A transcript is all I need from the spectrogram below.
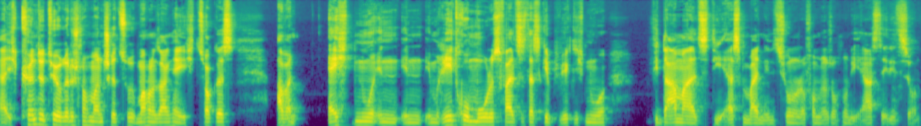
Ja, ich könnte theoretisch noch mal einen Schritt zurück machen und sagen, hey, ich zocke es, aber echt nur in, in, im Retro-Modus, falls es das gibt, wirklich nur wie damals die ersten beiden Editionen oder von mir aus auch nur die erste Edition.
